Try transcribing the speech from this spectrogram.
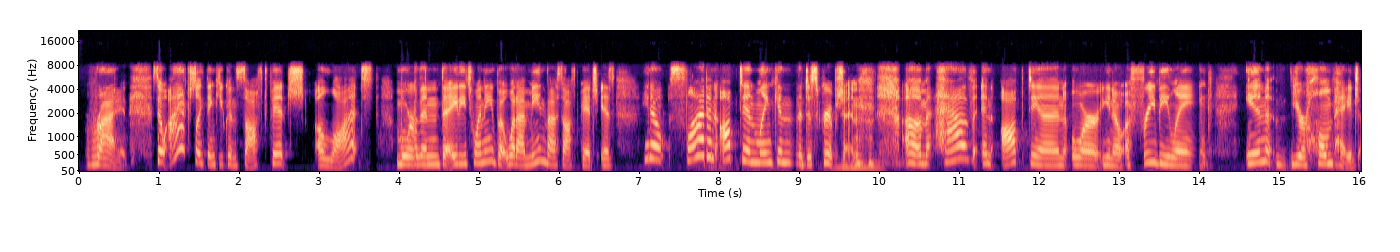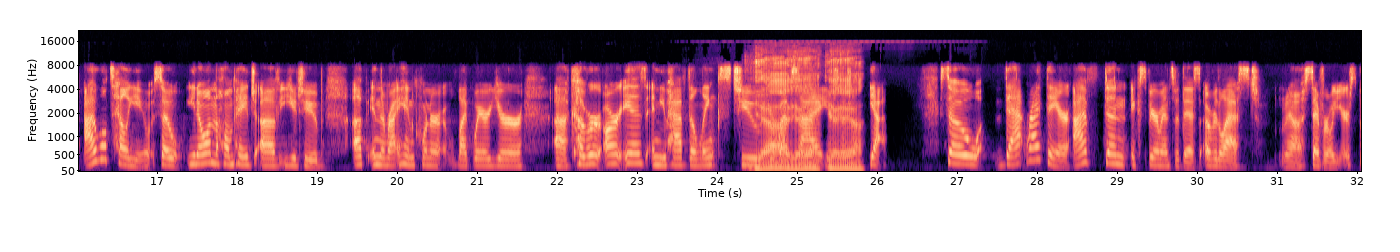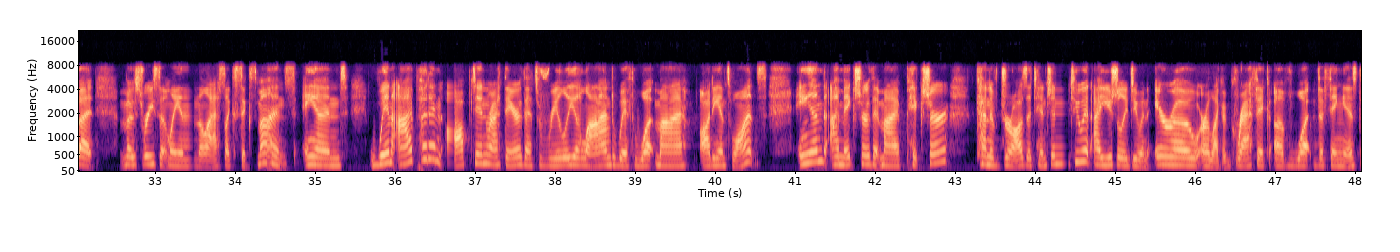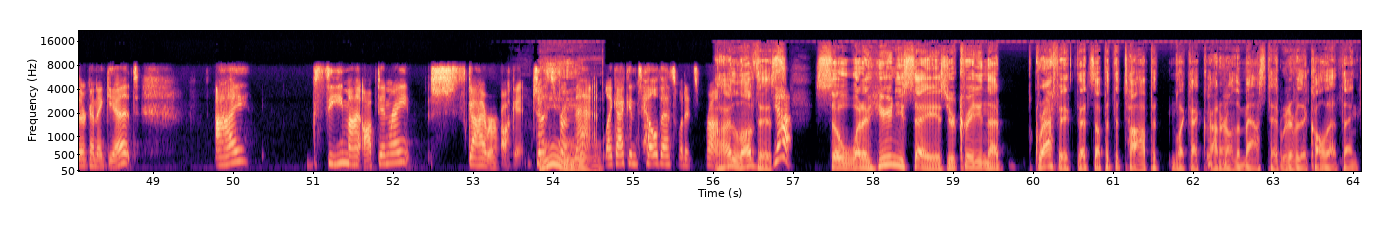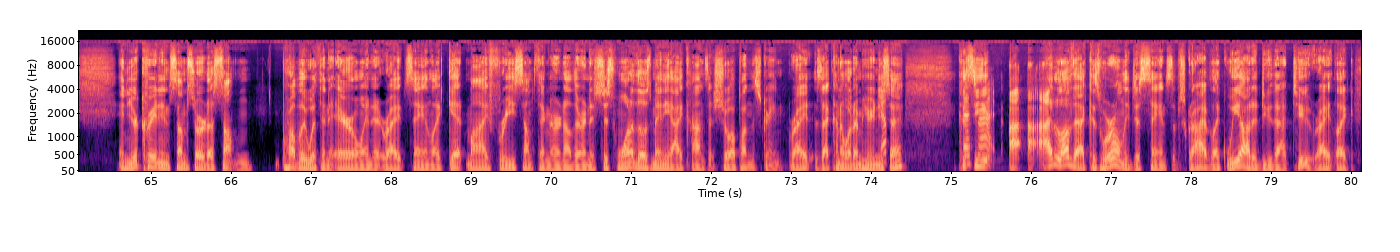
Right. So I actually think you can soft pitch a lot more than the 80 20. But what I mean by soft pitch is, you know, slide an opt in link in the description. Um, have an opt in or, you know, a freebie link in your homepage. I will tell you. So, you know, on the homepage of YouTube, up in the right hand corner, like where your uh, cover art is, and you have the links to Yeah, your website, yeah, your yeah, social. yeah. So that right there, I've done experiments with this over the last uh, several years, but most recently in the last like six months. And when I put an opt in right there that's really aligned with what my audience wants, and I make sure that my picture kind of draws attention to it, I usually do an arrow or like a graphic of what the thing is they're going to get. I see my opt in rate skyrocket just from that. Like I can tell that's what it's from. I love this. Yeah. So what I'm hearing you say is you're creating that graphic that's up at the top, like I, I Mm-hmm. don't know, the masthead, whatever they call that thing, and you're creating some sort of something, probably with an arrow in it, right? Saying like, "Get my free something or another," and it's just one of those many icons that show up on the screen, right? Is that kind of what I'm hearing Yep. you say? Because see, right. I, I I love that because we're only just saying subscribe. Like we ought to do that too, right? Like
